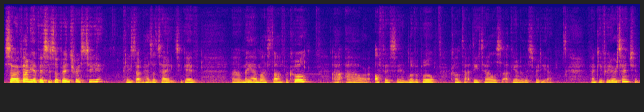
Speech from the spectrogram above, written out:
So if any of this is of interest to you please don't hesitate to give uh, me and my staff a call at our office in Liverpool. Contact details at the end of this video. Thank you for your attention.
